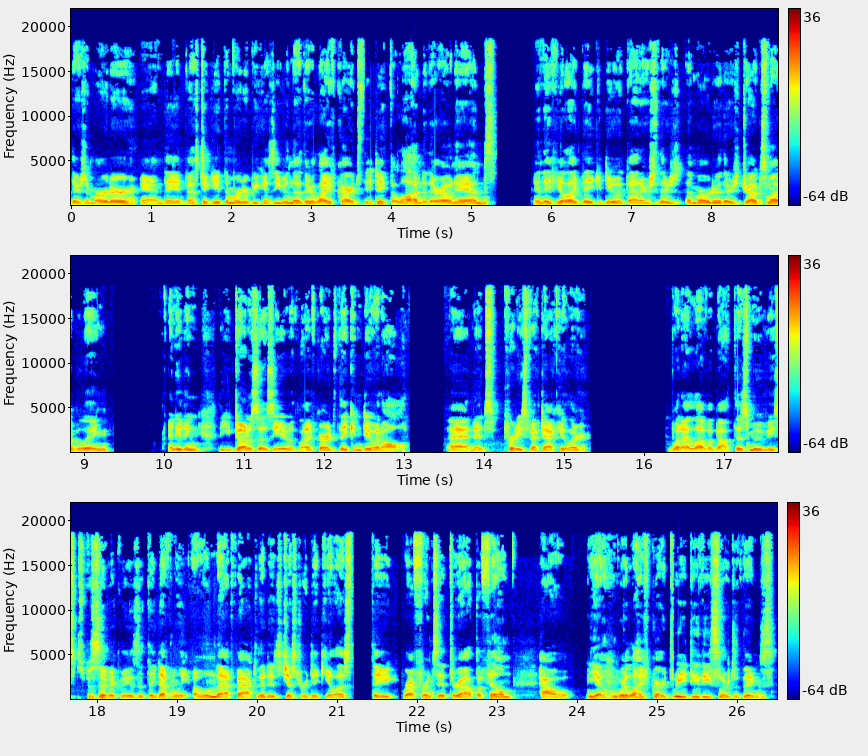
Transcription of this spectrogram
there's a murder, and they investigate the murder because even though they're lifeguards, they take the law into their own hands, and they feel like they could do it better. So there's a murder, there's drug smuggling, anything that you don't associate with lifeguards, they can do it all. And it's pretty spectacular. What I love about this movie specifically is that they definitely own that fact that it's just ridiculous. They reference it throughout the film how, you know, we're lifeguards. We do these sorts of things.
